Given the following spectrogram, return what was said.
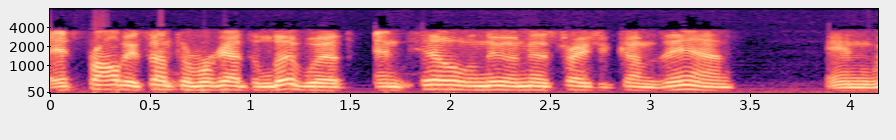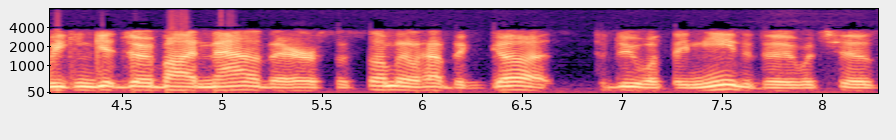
it's probably something we're going to have to live with until the new administration comes in and we can get Joe Biden out of there. So somebody will have the guts to do what they need to do, which is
